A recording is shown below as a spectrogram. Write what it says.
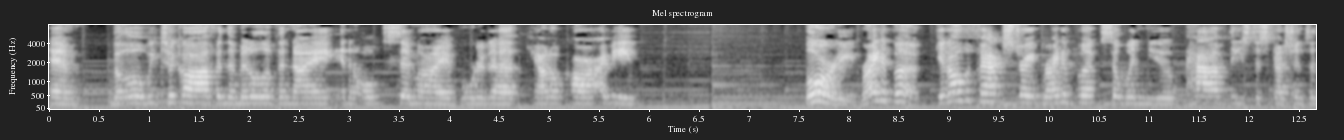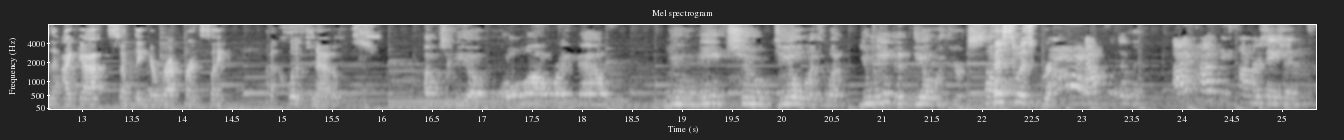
And the oh, we took off in the middle of the night in an old semi, boarded up cattle car. I mean, Lordy, write a book. Get all the facts straight. Write a book so when you have these discussions, and I got something to reference, like a Cliff Notes. Up to be a role model right now, you need to deal with what you need to deal with yourself. This was great. Absolutely. I have these conversations.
